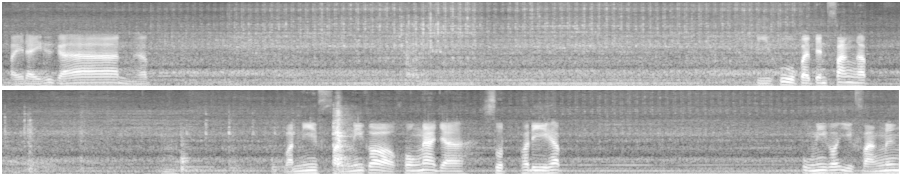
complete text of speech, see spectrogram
ไป ใดคือกันครับขี่คู่ไปเป็นฟังครับ วันนี้ฝั่งนี้ก็คงน่าจะสุดพอดีครับพรุ่งนี้ก็อีกฝั่งหนึ่ง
